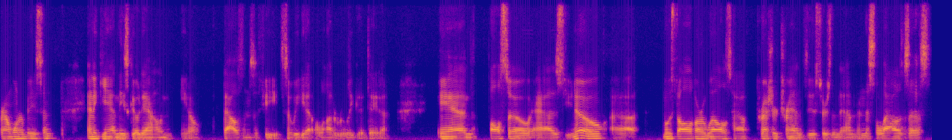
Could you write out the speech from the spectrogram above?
groundwater basin. And again, these go down, you know, thousands of feet. So we get a lot of really good data. And also, as you know, uh, most all of our wells have pressure transducers in them, and this allows us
